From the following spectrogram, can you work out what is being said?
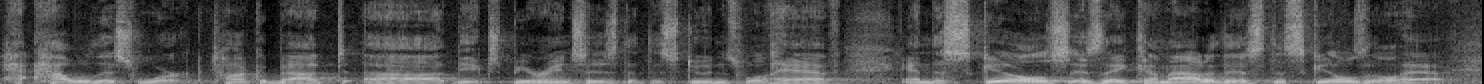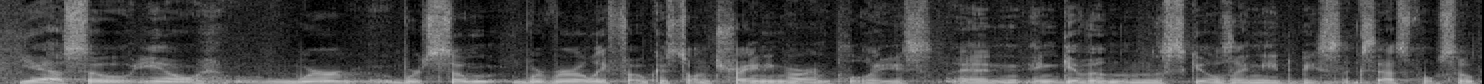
how will this work? Talk about uh, the experiences that the students will have and the skills as they come out of this, the skills they'll have. Yeah. So you know, we're we're so we're really focused on training our employees and, and giving them the skills they need to be successful. So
